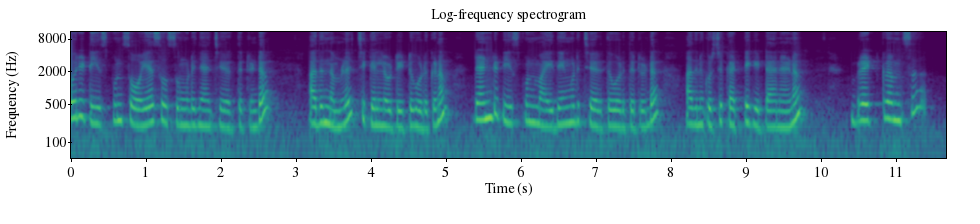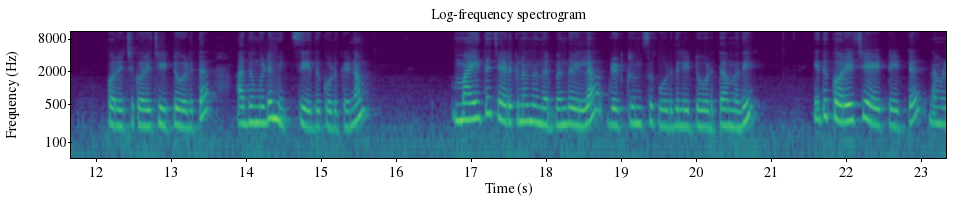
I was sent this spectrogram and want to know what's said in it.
ഒരു ടീസ്പൂൺ സോയാ സോസും കൂടി ഞാൻ ചേർത്തിട്ടുണ്ട്. അത് നമ്മൾ ചിക്കനിലോട്ട് ഇട്ട് കൊടുക്കണം. രണ്ട് ടീസ്പൂൺ മൈദയും കൂടി ചേർത്ത് കൊടുത്തിട്ടുണ്ട്. അതിനെ കുറച്ച് കട്ടി കിട്ടാനാണ്. ബ്രെഡ് ക്രംസ് കുറച്ച് കുറച്ച് ഇട്ട് കൊടുത്ത് അതും കൂടി മിക്സ് ചെയ്ത് കൊടുക്കണം. മൈദ ചേർക്കണമെന്ന് നിർബന്ധമില്ല. ബ്രെഡ് ക്രംസ് കൂടുതൽ ഇട്ട് കൊടുത്താൽ മതി. ഇത് കുറേശ്ശെയായിട്ട് ഇട്ട് നമ്മൾ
